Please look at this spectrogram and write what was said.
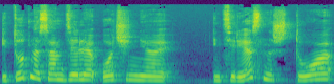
И тут на самом деле очень э, интересно, что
